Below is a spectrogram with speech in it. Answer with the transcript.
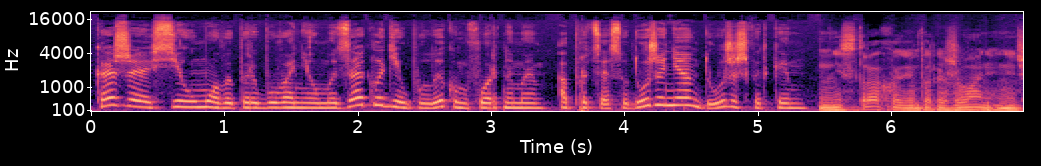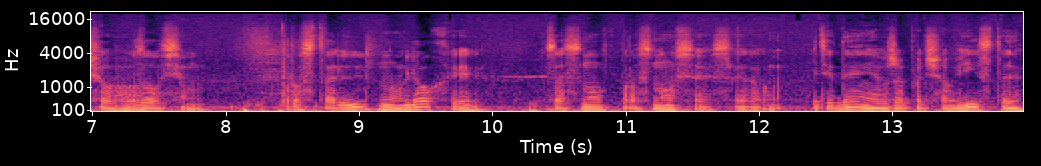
Каже, всі умови перебування у медзакладі були комфортними, а процес одужання дуже швидким. Ні страху, ні переживання, нічого зовсім. Просто ну, льох і заснув, проснувся все. Третій день я вже почав їсти.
